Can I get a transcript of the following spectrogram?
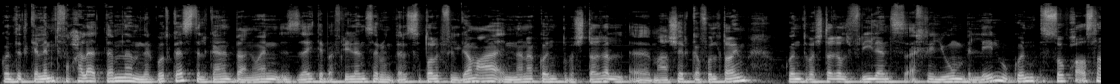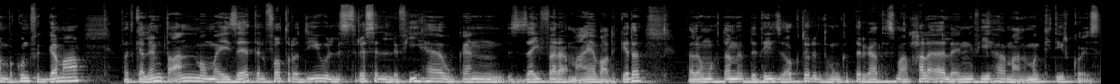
كنت اتكلمت في الحلقة الثامنة من البودكاست اللي كانت بعنوان إزاي تبقى freelancer وأنت لسه طالب في الجامعة إن أنا كنت بشتغل مع شركة full time كنت بشتغل freelance آخر اليوم بالليل وكنت الصبح أصلا بكون في الجامعة فاتكلمت عن مميزات الفترة دي وال stress اللي فيها وكان إزاي فرق معايا بعد كده. فلو مهتم ب details أكتر أنت ممكن ترجع تسمع الحلقة لأن فيها معلومات كتير كويسة.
